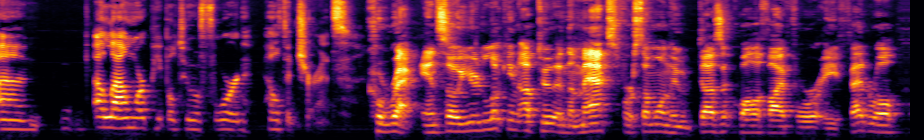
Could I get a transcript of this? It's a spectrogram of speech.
um, allow more people to afford health insurance Correct. And so you're looking up to, and the max for someone who doesn't qualify for a federal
